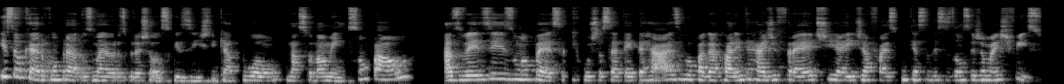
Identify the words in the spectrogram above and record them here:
E se eu quero comprar dos maiores brechós que existem, que atuam nacionalmente em São Paulo, às vezes, uma peça que custa 70 reais, eu vou pagar 40 reais de frete, e aí já faz com que essa decisão seja mais difícil.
